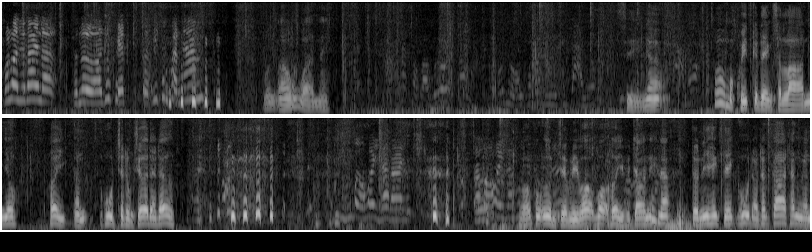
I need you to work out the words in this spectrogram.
เพราะเราจะได้ละเสนออายุเฟสแต่ที่สำคัญงานเบิ่งเอาว่านี่ สีหญ้าโอ้มาควิดกระแดงสลานโยเฮ้ยอันฮูดชะถุงเชิดนะเด้อบอกเฮ้อะไรเราบอกเฮ้ยนะว่าผู้อื่นจะมีบ่บ่เฮ้ยผู้เจ้านี่นะตัวนี้ให้เต็กฮูดเอาทั้งกล้าทั้งเงิน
